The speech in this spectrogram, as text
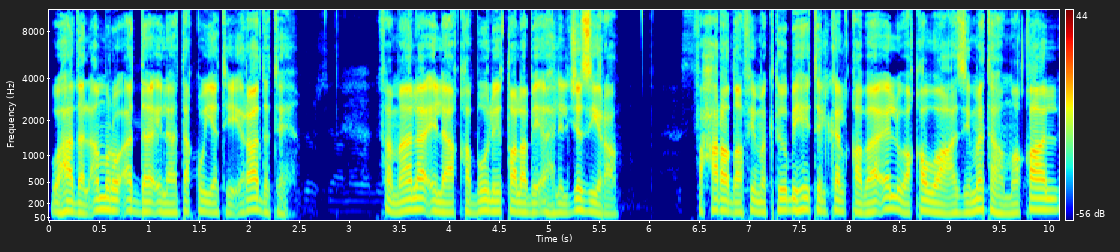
وهذا الأمر أدى إلى تقوية إرادته. فمال إلى قبول طلب أهل الجزيرة. فحرض في مكتوبه تلك القبائل وقوى عزيمتهم وقال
